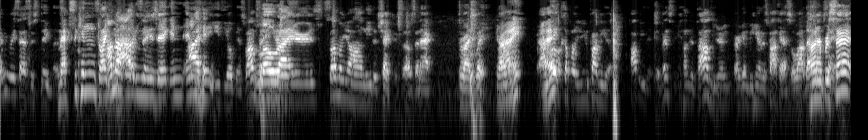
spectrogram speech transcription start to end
Every race has their stigmas. Mexicans like I'm not loud music and, and I hate Ethiopians. So I'm saying low riders. Some of y'all need to check yourselves and act the right way. You know what I? Right, I know a couple of you probably, probably eventually hundred thousand are, are going to be hearing this podcast. So that's hundred percent.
